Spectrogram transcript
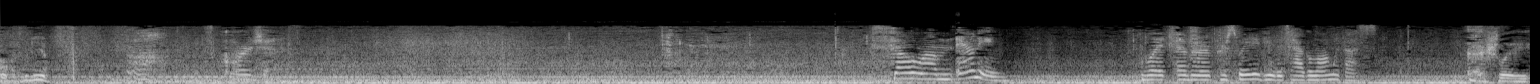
What's the deal? Oh, it's gorgeous. So, um, Annie, whatever persuaded you to tag along with us? Actually,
